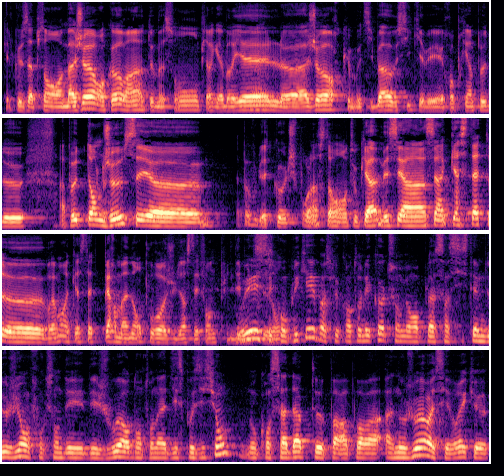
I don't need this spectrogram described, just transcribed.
Quelques absents majeurs encore, hein, Thomasson, Pierre Gabriel, euh, Ajorc, Motiba aussi qui avait repris un peu de, un peu de temps de jeu. C'est euh, pas voulu être coach pour l'instant en tout cas, mais c'est un, un casse-tête, vraiment un casse-tête permanent pour Julien Stéphane depuis le début oui, de saison. Oui, c'est compliqué parce que quand on est coach, on met en place un système de jeu en fonction des, joueurs dont on a à disposition. Donc on s'adapte par rapport à, nos joueurs et c'est vrai que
